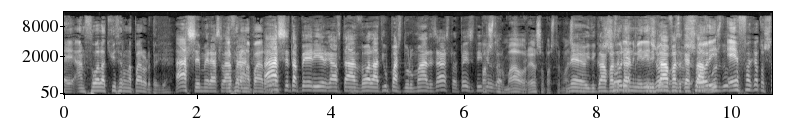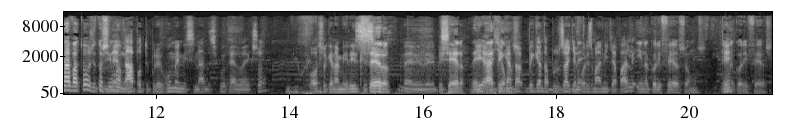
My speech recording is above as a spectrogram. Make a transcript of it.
ε, ανθό αλατιού ήθελα να πάρω, ρε παιδιά. Άσε με Ήθελα να ρασλάμπρα. πάρω, Άσε τα περίεργα αυτά. Ανδόλα, παστουρμάδες. Άστα, παίζει τι ήθελες να Παστορμά, πεις. ωραίος ο Παστορμά. Ναι, ειδικά αν φας Sorry δεκα- αν μυρίζω. ειδικά αν φας 17 Sorry, Αυγούστου. έφαγα το Σάββατο, ζητώ συγγνώμη. Μετά από την προηγούμενη συνάντηση που είχα εδώ έξω, όσο και να μυρίζεις. Ξέρω. Ναι, ναι, δεν υπήρχε. Ξέρω, δεν Ε, υπάρχει μπήκαν, όμως. τα, μπήκαν τα μπλουζάκια Ναι. χωρίς μανίκια πάλι. Είναι κορυφαίος όμως. Τι; Είναι κορυφαίος.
